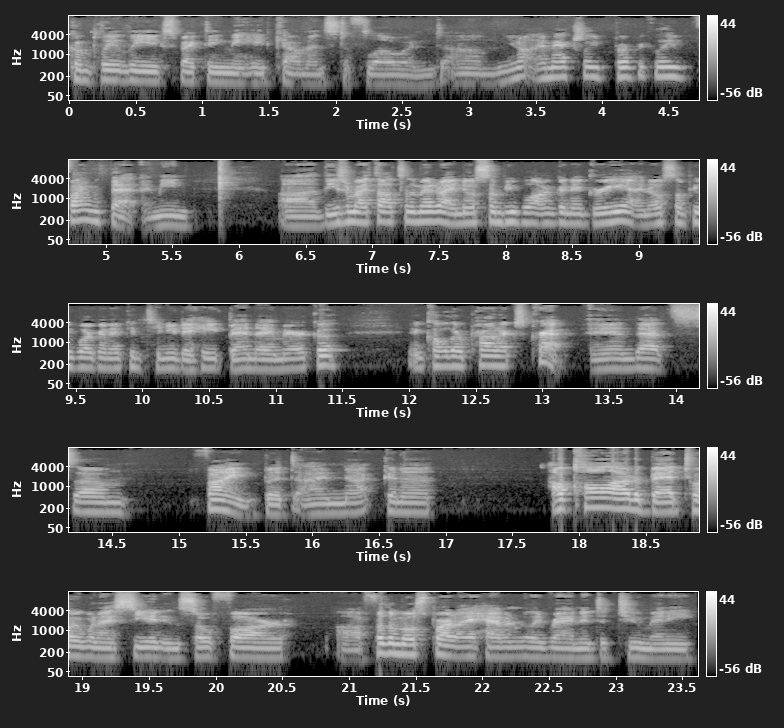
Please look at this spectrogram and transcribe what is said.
completely expecting the hate comments to flow, and um, you know I'm actually perfectly fine with that. I mean uh, these are my thoughts on the matter. I know some people aren't going to agree. I know some people are going to continue to hate Bandai America and call their products crap, and that's um, fine. But I'm not gonna. I'll call out a bad toy when I see it, and so far, uh, for the most part, I haven't really ran into too many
